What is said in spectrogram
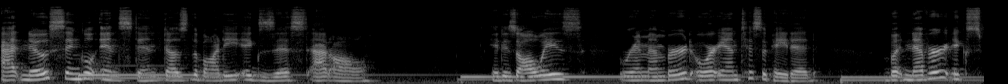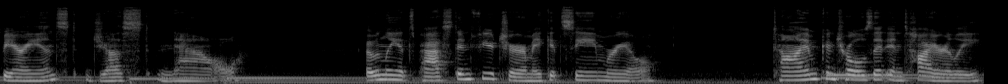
At no single instant does the body exist at all. It is always remembered or anticipated, but never experienced just now. Only its past and future make it seem real. Time controls it entirely,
